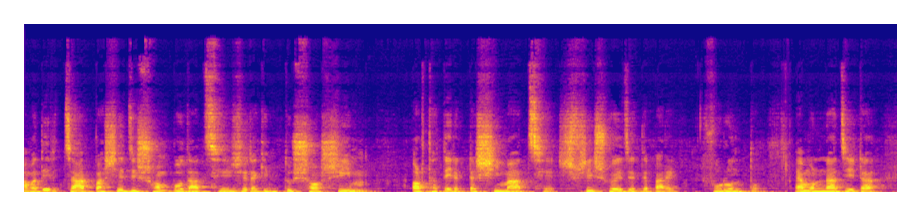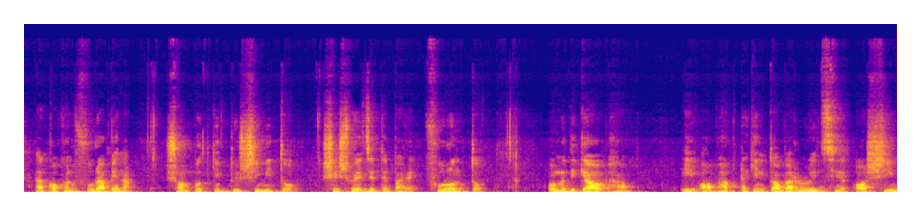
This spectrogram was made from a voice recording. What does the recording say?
আমাদের চারপাশে যে সম্পদ আছে, সেটা কিন্তু সসীম, অর্থাৎ এর একটা সীমা আছে, শেষ হয়ে যেতে পারে, ফুরন্ত। এমন না যে এটা কখন ফুরাবে না। সম্পদ কিন্তু সীমিত, শেষ হয়ে যেতে পারে, ফুরন্ত। অন্যদিকে অভাব, এই অভাবটা কিন্তু আবার রয়েছে অসীম।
